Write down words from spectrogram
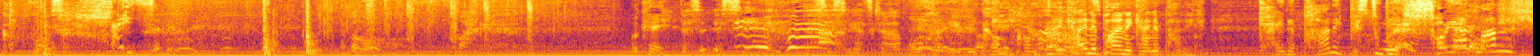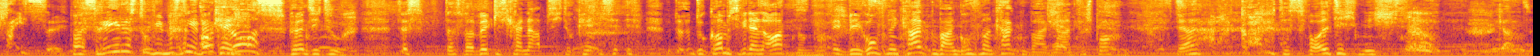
Komm raus. Scheiße. Oh, fuck. Okay. Das ist, das ist ein ganz klarer Bruch. Ey, komm, komm, Hey, komm. keine Panik, keine Panik. Keine Panik, bist du bescheuert, Mann? Scheiße. Was redest du? Wir müssen hier weg. Okay, Los. hören Sie zu. Das, das war wirklich keine Absicht, okay? Ich, du, du kommst wieder in Ordnung. Wir, wir rufen den Krankenwagen, rufen mal einen Krankenwagen an, versprochen. Ja? Aber Gott, das wollte ich nicht. Ganz,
